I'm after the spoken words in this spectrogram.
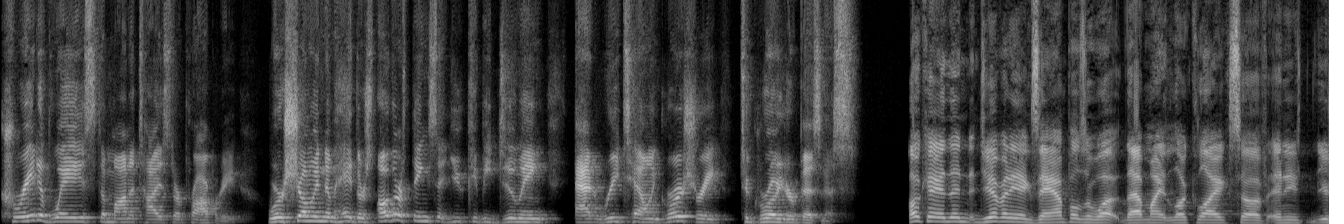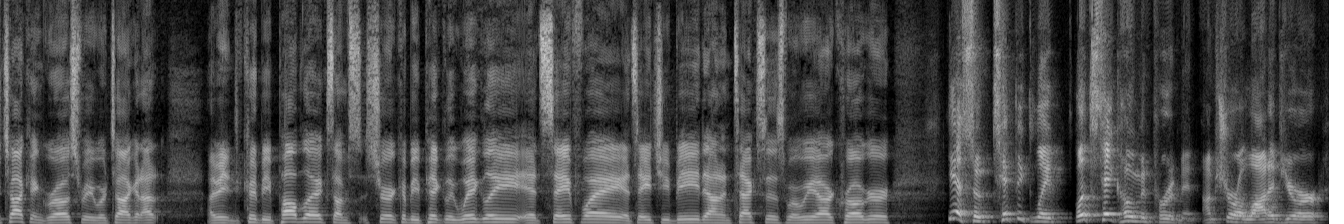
creative ways to monetize their property. We're showing them, hey, there's other things that you could be doing at retail and grocery to grow your business. Okay, and then do you have any examples of what that might look like? So if any, you're talking grocery, we're talking. I, I mean, it could be Publix. I'm sure it could be Piggly Wiggly. It's Safeway. It's HEB down in Texas where we are. Kroger. Yeah. So typically, let's take home improvement. I'm sure a lot of your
